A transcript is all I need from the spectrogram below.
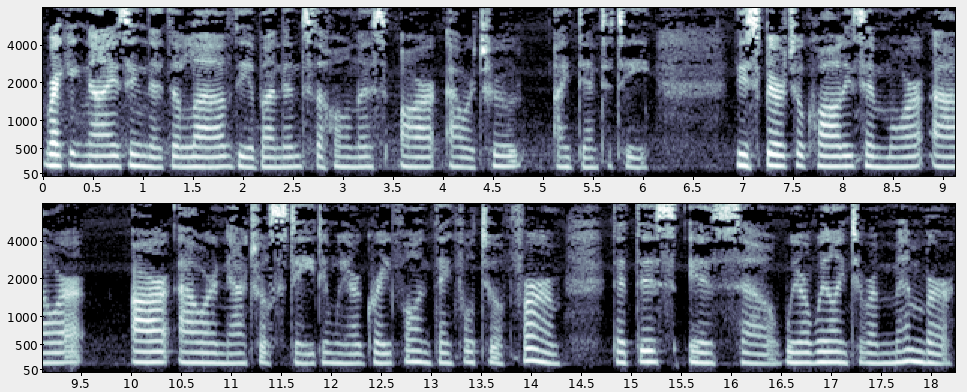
recognizing that the love, the abundance, the wholeness are our true identity. These spiritual qualities and more our are our natural state and we are grateful and thankful to affirm that this is so. We are willing to remember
